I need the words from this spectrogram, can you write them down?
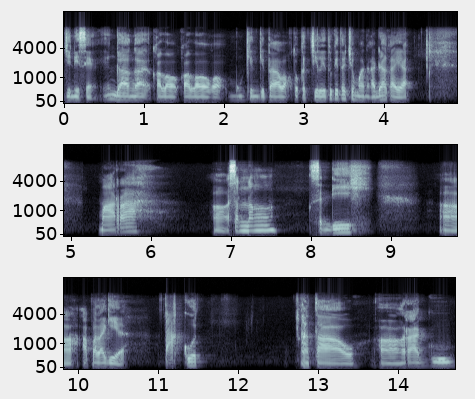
jenisnya. Enggak enggak kalau kalau mungkin kita waktu kecil itu kita cuma ada kayak marah uh, seneng sedih uh, apalagi ya takut atau uh, ragu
